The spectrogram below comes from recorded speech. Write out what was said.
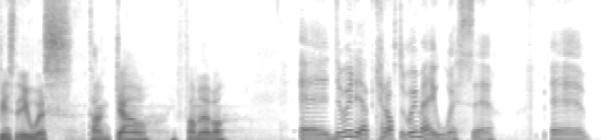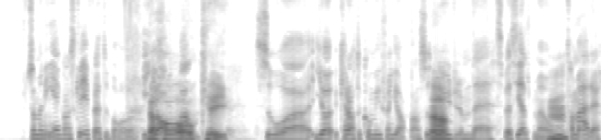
Finns det OS-tankar framöver? Eh, det var ju det att karate var ju med i OS eh, eh, som en engångsgrej för att det var i Jaha, Japan. okej. Så eh, ja, karate kommer ju från Japan så Ja. då gjorde de det speciellt med att Mm. ta med det.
